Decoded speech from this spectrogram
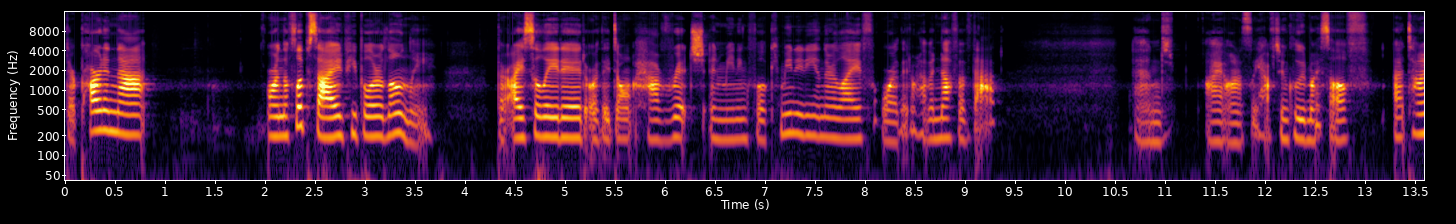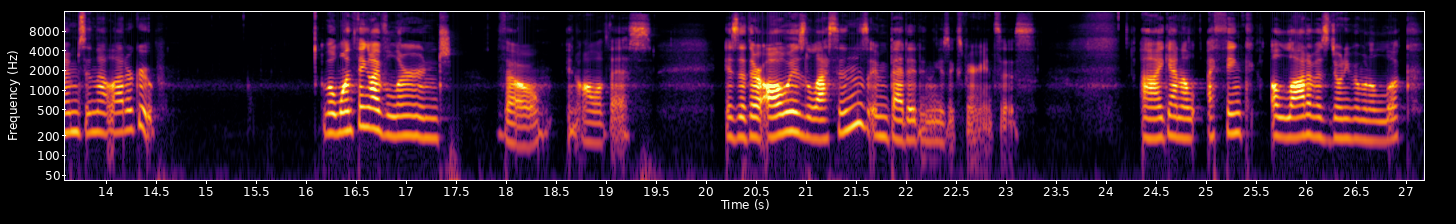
their part in that. Or on the flip side, people are lonely. They're isolated or they don't have rich and meaningful community in their life or they don't have enough of that. And I honestly have to include myself at times in that latter group. But one thing I've learned, though, in all of this is that there are always lessons embedded in these experiences. Uh, again, I think a lot of us don't even want to look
